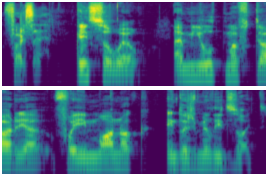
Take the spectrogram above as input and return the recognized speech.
Força. Quem sou eu? A minha última vitória foi em Monaco em 2018.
